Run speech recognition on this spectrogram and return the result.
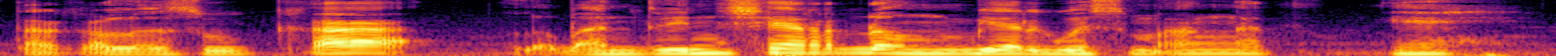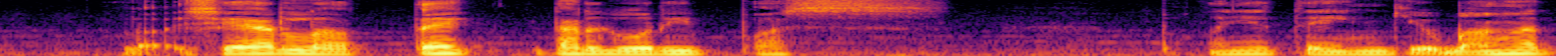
Ntar kalau suka lo bantuin share dong biar gue semangat. Ya yeah. lo share lo tag ntar gue repost. Pokoknya thank you banget.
